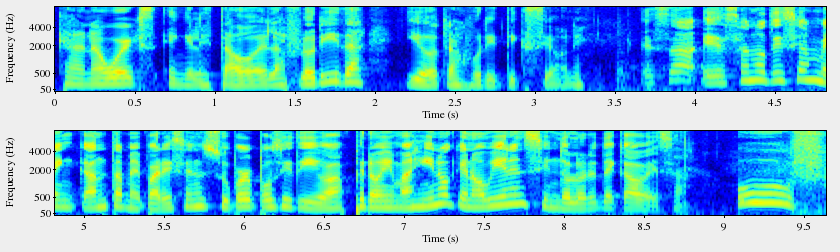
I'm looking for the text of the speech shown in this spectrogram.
CanaWorks en el estado de la Florida y otras jurisdicciones. Esa, esas noticias me encantan, me parecen súper positivas, pero me imagino que no vienen sin dolores de cabeza. Uf.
